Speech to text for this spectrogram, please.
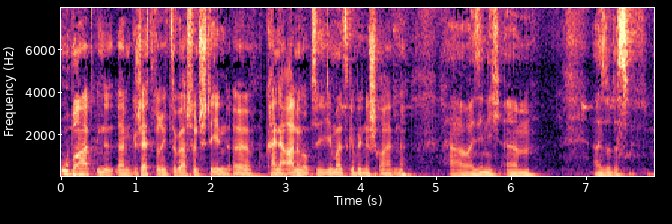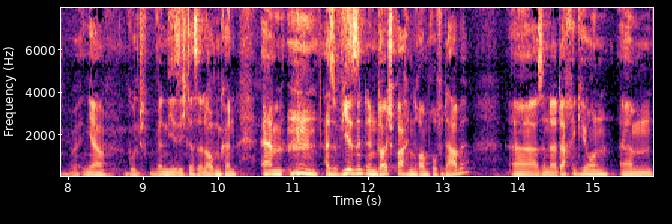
Uber hat in einem Geschäftsbericht sogar schon stehen, äh, keine Ahnung, ob sie jemals Gewinne schreiben, ne? Ja, weiß ich nicht. Ähm, also das, ja gut, wenn die sich das erlauben können. Ähm, also wir sind im deutschsprachigen Raum profitabel. Äh, also in der Dachregion. Ähm,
